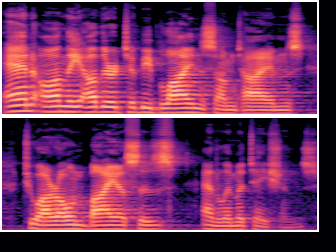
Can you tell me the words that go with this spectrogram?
and on the other, to be blind sometimes to our own biases and limitations.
